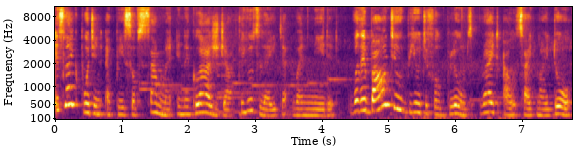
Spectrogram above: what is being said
It's like putting a piece of summer in a glass jar to use later when needed. With a bounty of beautiful blooms right outside my door,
